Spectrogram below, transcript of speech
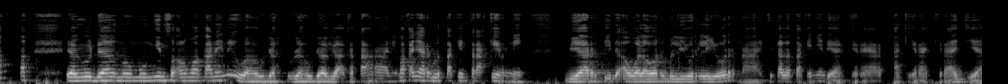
yang udah ngomongin soal makan ini wah udah udah udah nggak ketara nih. Makanya harus letakin terakhir nih. Biar tidak awal-awal beliur-liur nah kita letakinnya di akhir akhir-akhir aja.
